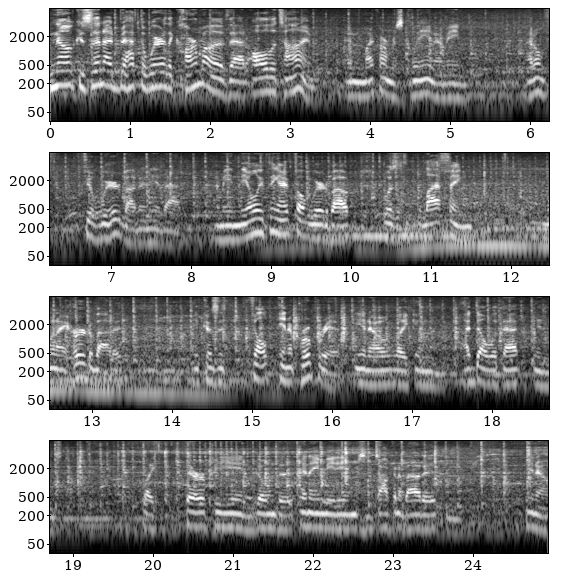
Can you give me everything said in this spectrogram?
no, because then I'd have to wear the karma of that all the time, and my karma's clean. I mean, I don't feel weird about any of that. I mean, the only thing I felt weird about was laughing when I heard about it because it felt inappropriate, you know, like, and I dealt with that in like therapy and going to NA meetings and talking about it. And, you know,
